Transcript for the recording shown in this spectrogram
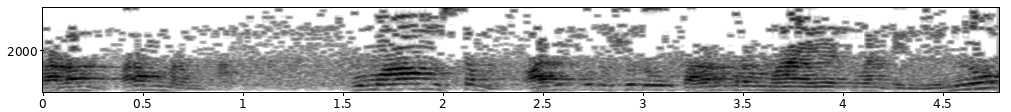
పరం పరం బ్రహ్మ. పుమాంసం ఆదిపురుషుడు పరంబ్రహ్మ అయినటువంటి నిన్ను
